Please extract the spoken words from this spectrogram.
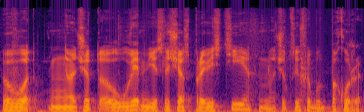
Вот. Значит, уверен, если сейчас провести, значит, цифры будут похожи.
